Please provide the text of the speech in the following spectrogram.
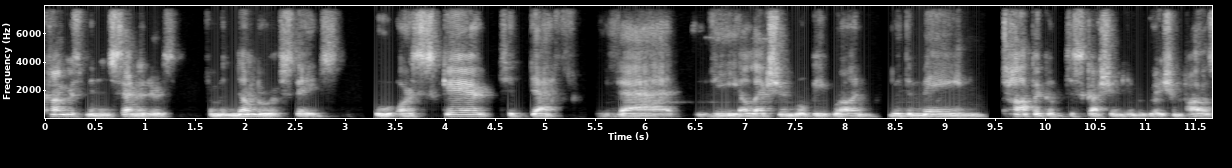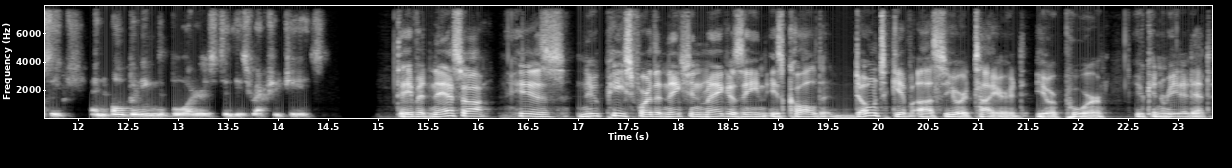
congressmen and senators from a number of states who are scared to death that the election will be run with the main topic of discussion immigration policy and opening the borders to these refugees. David Nasaw, his new piece for The Nation magazine is called Don't Give Us You're Tired, You're Poor. You can read it at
